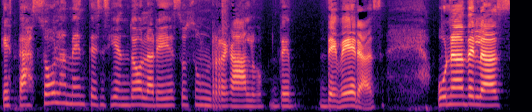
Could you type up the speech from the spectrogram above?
que está solamente en 100 dólares. Y eso es un regalo de, veras. Una de las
